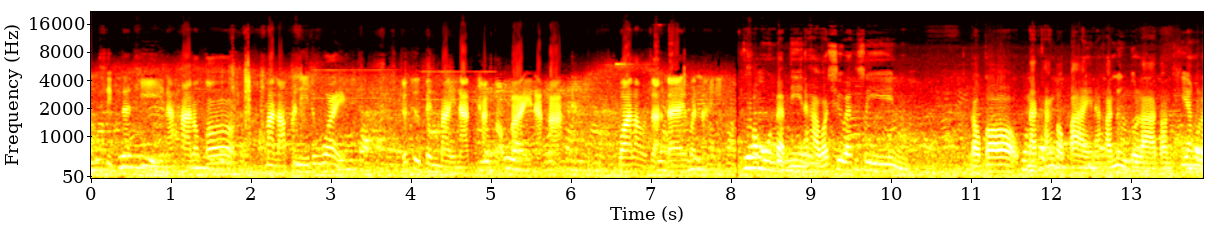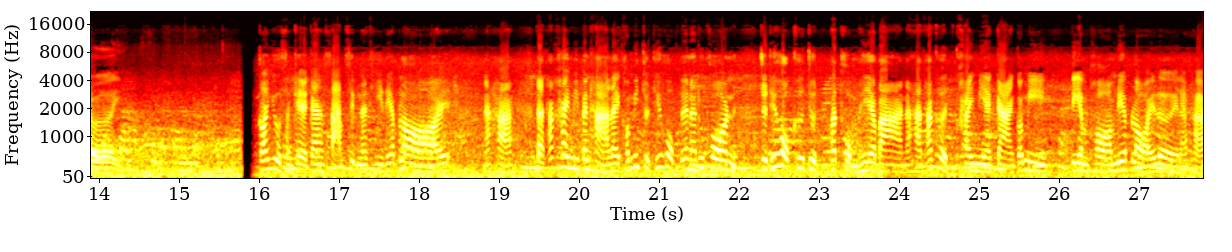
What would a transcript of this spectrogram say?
30 นาทีนะคะ แล้วก็มารับอันนี้ด้วย ก็คือเป็นใบนัดครั้งต่อไปนะคะ ว่าเราจะได้วันไหน ข้อมูลแบบนี้นะคะ ว่าชื่อวัคซีน แล้วก็นัดครั้งต่อไปนะคะ 1 ตุลาตอนเที่ยงเลย ก็อยู่สังเกตอาการ 30 นาทีเรียบร้อยนะคะ แต่ถ้าใครมีปัญหาอะไรเขามีจุดที่ 6 ด้วยนะทุกคน จุดที่ 6 คือจุดปฐมพยาบาลนะคะ ถ้าเกิดใครมีอาการก็มีเตรียมพร้อมเรียบร้อยเลยนะคะ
